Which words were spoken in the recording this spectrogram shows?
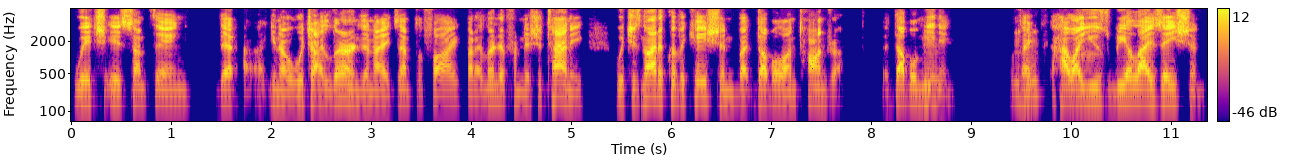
which is something that uh, you know, which I learned and I exemplify, but I learned it from Nishitani, which is not equivocation but double entendre, a double hmm. meaning, mm-hmm. like how I hmm. use realization.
